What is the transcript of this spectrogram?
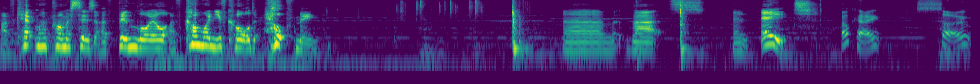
I've kept my promises, I've been loyal, I've come when you've called, help me. Um that's an eight. Okay. So.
